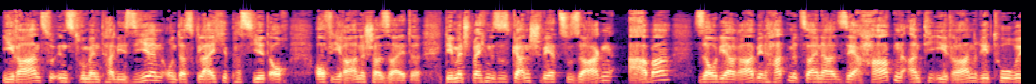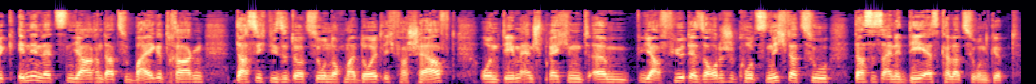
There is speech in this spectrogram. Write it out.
Iran zu instrumentalisieren und das Gleiche passiert auch auf iranischer Seite. Dementsprechend ist es ganz schwer zu sagen, aber Saudi-Arabien hat mit seiner sehr harten Anti-Iran-Rhetorik in den letzten Jahren dazu beigetragen, dass sich sich die Situation noch mal deutlich verschärft und dementsprechend ähm, ja, führt der saudische Kurz nicht dazu, dass es eine Deeskalation gibt.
